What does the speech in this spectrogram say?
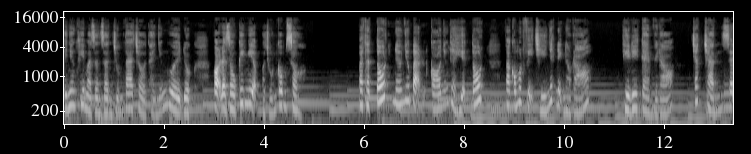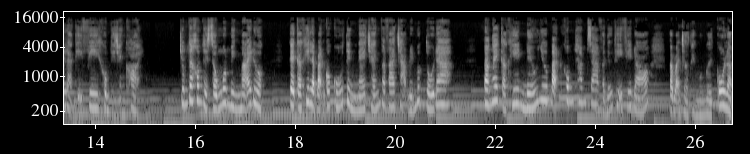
Thế nhưng khi mà dần dần chúng ta trở thành những người được gọi là giàu kinh nghiệm ở chốn công sở. Và thật tốt nếu như bạn có những thể hiện tốt và có một vị trí nhất định nào đó, thì đi kèm với đó chắc chắn sẽ là thị phi không thể tránh khỏi chúng ta không thể sống một mình mãi được, kể cả khi là bạn có cố tình né tránh và va chạm đến mức tối đa. Và ngay cả khi nếu như bạn không tham gia vào những thị phi đó và bạn trở thành một người cô lập.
